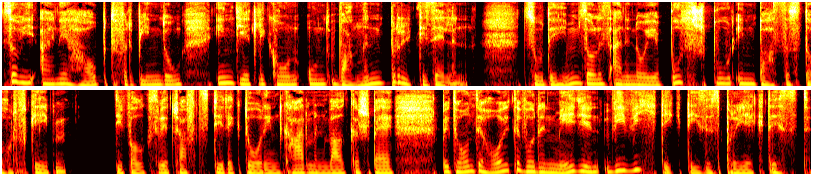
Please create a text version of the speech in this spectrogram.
sowie eine Hauptverbindung in Dietlikon und Wangen-Brütisellen. Zudem soll es eine neue Busspur in Bassersdorf geben. Die Volkswirtschaftsdirektorin Carmen Walkerspäh betonte heute vor den Medien, wie wichtig dieses Projekt ist.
